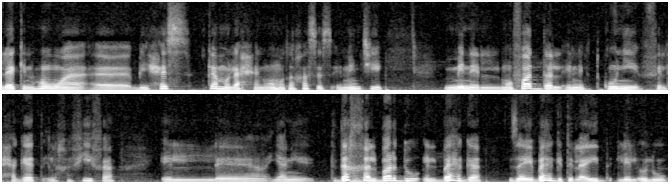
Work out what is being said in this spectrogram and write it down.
لكن هو آه، بيحس كملحن ومتخصص إن أنت من المفضل إنك تكوني في الحاجات الخفيفة يعني تدخل برضو البهجة زي بهجة العيد للقلوب.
